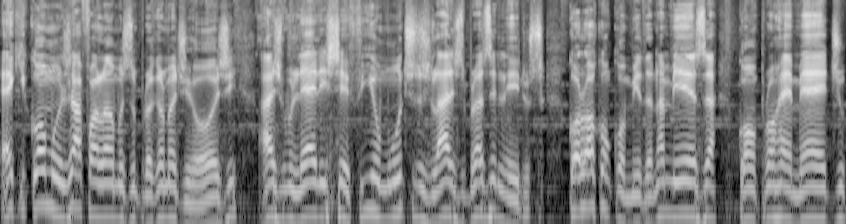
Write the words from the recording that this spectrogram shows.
é que, como já falamos no programa de hoje, as mulheres chefiam muitos dos lares brasileiros, colocam comida na mesa, compram remédio.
